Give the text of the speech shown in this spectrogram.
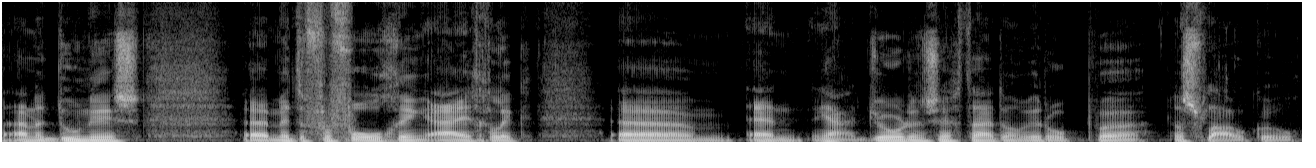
aan het doen is. met de vervolging eigenlijk. Um, en ja, Jordan zegt daar dan weer op, dat is flauwekul.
